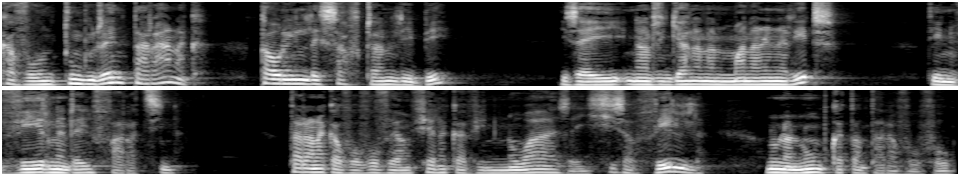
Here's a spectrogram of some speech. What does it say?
ka vao nitombo indray ny taranaka taorian'ilay safodrano lehibe izay nandringanana ny manan'aina rehetra, dia niverina indray ny faharatsiana. Taranaka vaovao avy amin'ny fianakavian'i Noa izay sisa velona no nanomboka tantara vaovao.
